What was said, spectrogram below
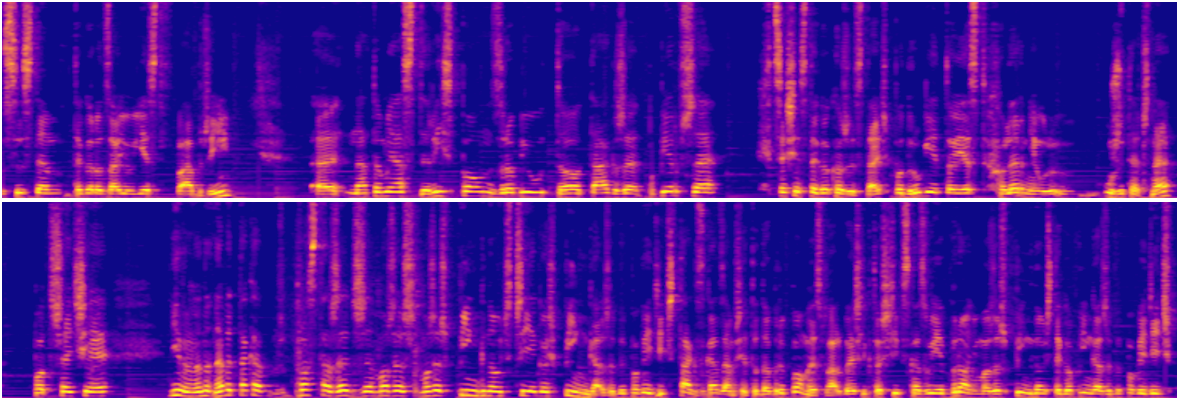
system tego rodzaju jest w PUBG. E, natomiast Respawn zrobił to tak, że po pierwsze chce się z tego korzystać, po drugie to jest cholernie użyteczne, po trzecie nie wiem, no, nawet taka prosta rzecz, że możesz, możesz pingnąć czyjegoś pinga, żeby powiedzieć tak, zgadzam się, to dobry pomysł. Albo jeśli ktoś ci wskazuje broń, możesz pingnąć tego pinga, żeby powiedzieć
